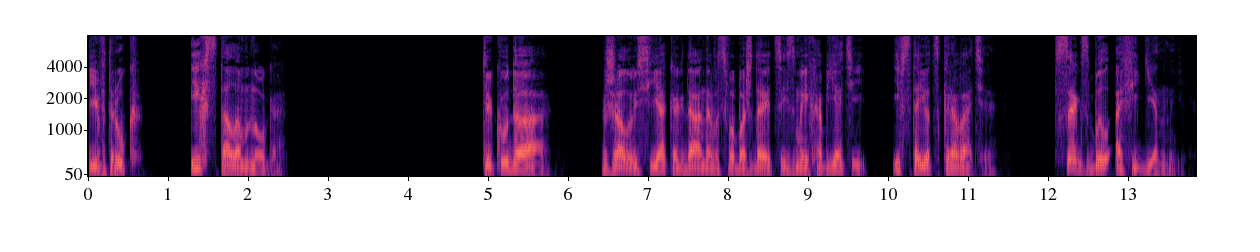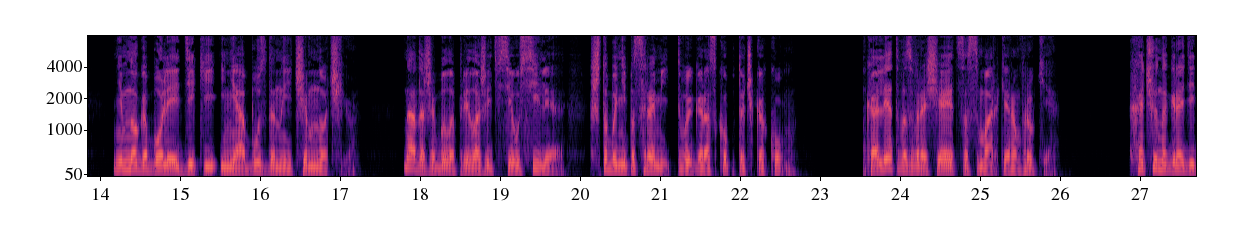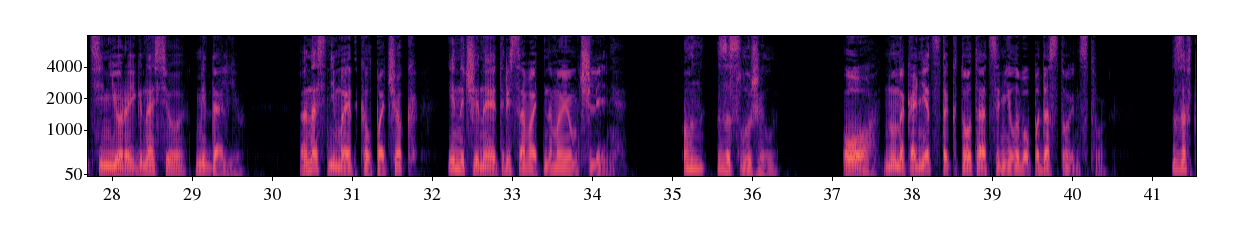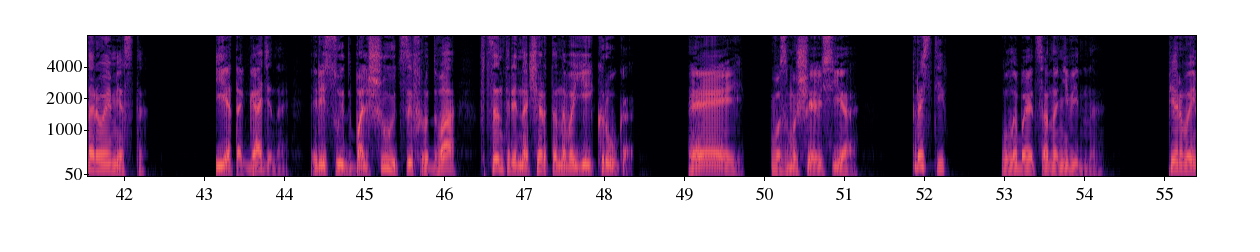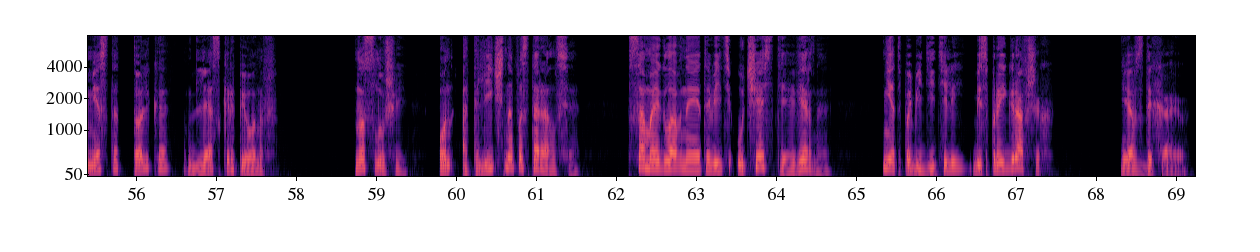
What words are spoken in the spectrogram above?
И вдруг их стало много. «Ты куда?» — жалуюсь я, когда она высвобождается из моих объятий и встает с кровати. Секс был офигенный. Немного более дикий и необузданный, чем ночью. Надо же было приложить все усилия, чтобы не посрамить твой гороскоп.ком. Калет возвращается с маркером в руке. Хочу наградить сеньора Игнасио медалью. Она снимает колпачок и начинает рисовать на моем члене. Он заслужил. О, ну наконец-то кто-то оценил его по достоинству. За второе место. И эта гадина рисует большую цифру 2 в центре начертанного ей круга. «Эй!» — возмущаюсь я. «Прости», — улыбается она невинно. «Первое место только для скорпионов». Но слушай, он отлично постарался. Самое главное — это ведь участие, верно? Нет победителей без проигравших. Я вздыхаю.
